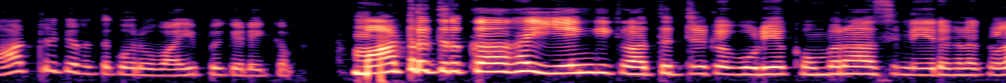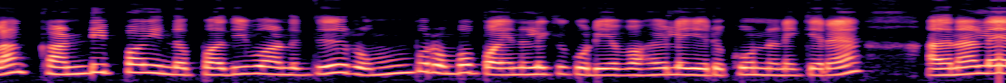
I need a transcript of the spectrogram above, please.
மாற்றிக்கிறதுக்கு ஒரு வாய்ப்பு கிடைக்கும். மாற்றத்திற்காக ஏங்கி காத்துட்டு இருக்கக்கூடிய கும்பராசி நேர்களுக்கெல்லாம் கண்டிப்பாக இந்த பதிவானது ரொம்ப ரொம்ப பயனளிக்கக்கூடிய வகையில் இருக்கும்னு நினைக்கிறேன். அதனால்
